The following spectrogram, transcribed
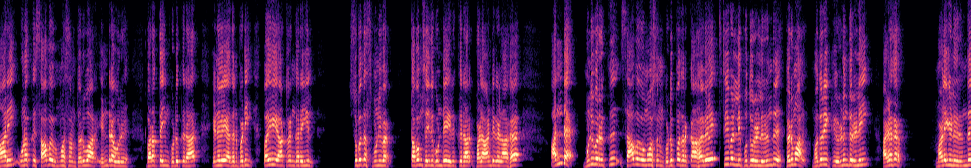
மாறி உனக்கு சாப விமோசனம் தருவார் என்ற ஒரு வரத்தையும் கொடுக்கிறார். எனவே அதன்படி பகை ஆற்றங்கரையில் சுபதஸ் முனிவர் தவம் செய்து கொண்டே இருக்கிறார். பல ஆண்டுகளாக அந்த முனிவருக்கு சாப விமோசனம் கொடுப்பதற்காகவே ஸ்ரீவல்லிபுத்தூரிலிருந்து பெருமாள் மதுரைக்கு எழுந்தருளி அழகர் மலையிலிருந்து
